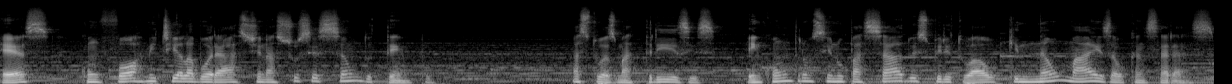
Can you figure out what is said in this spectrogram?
És conforme te elaboraste na sucessão do tempo. As tuas matrizes encontram-se no passado espiritual que não mais alcançarás.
